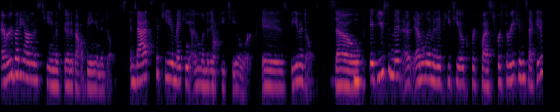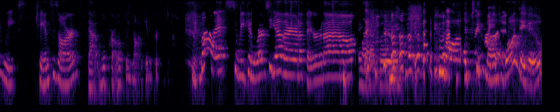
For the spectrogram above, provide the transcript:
everybody on this team is good about being an adult. And that's the key to making unlimited PTO work is be an adult. So mm-hmm. if you submit an unlimited PTO request for three consecutive weeks, chances are that will probably not get approved. But we can work together to figure it out. Exactly. a two month rendezvous.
